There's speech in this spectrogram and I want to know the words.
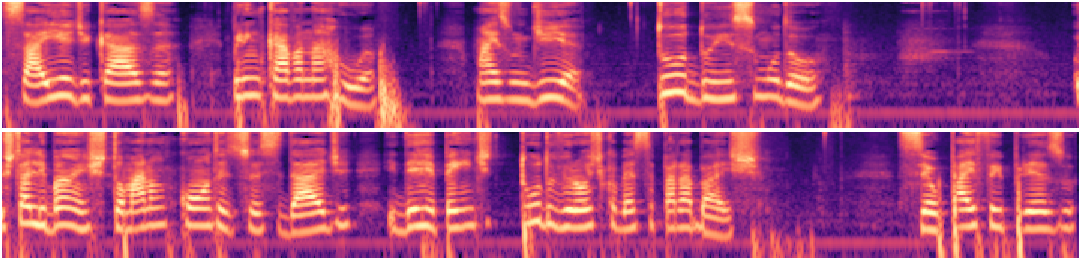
saía de casa, brincava na rua. Mas um dia, tudo isso mudou. Os talibãs tomaram conta de sua cidade e de repente tudo virou de cabeça para baixo. Seu pai foi preso,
